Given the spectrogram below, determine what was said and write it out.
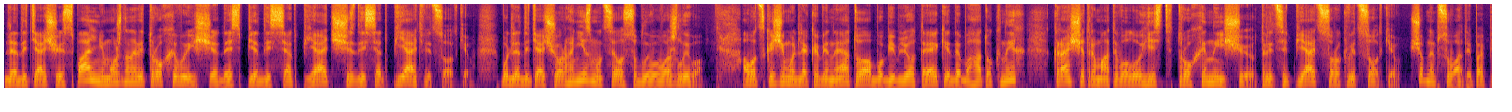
Для дитячої спальні можна навіть трохи вище, десь 55-65%. Бо для дитячого організму це особливо важливо. А от, скажімо, для кабінету або бібліотеки, де багато книг, краще тримати вологість трохи нижчою 35-40%, щоб не псувати папір.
